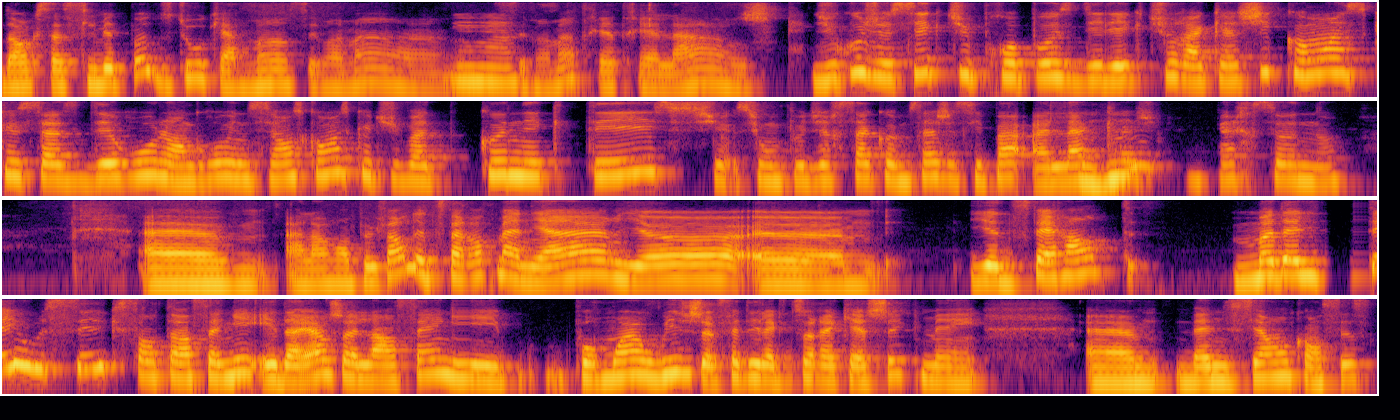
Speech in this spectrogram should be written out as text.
Donc, ça ne se limite pas du tout au karma, c'est vraiment, mm-hmm. c'est vraiment très, très large. Du coup, je sais que tu proposes des lectures akashiques. Comment est-ce que ça se déroule, en gros, une séance? Comment est-ce que tu vas te connecter, si, on peut dire ça comme ça, je ne sais pas, à la mm-hmm. personne? Euh, alors, on peut le faire de différentes manières. Il y a, euh, il y a différentes modalités aussi qui sont enseignées. Et d'ailleurs, je l'enseigne et pour moi, oui, je fais des lectures akashiques, mais euh, ma mission consiste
